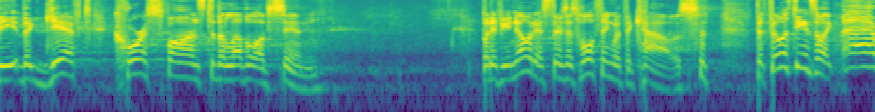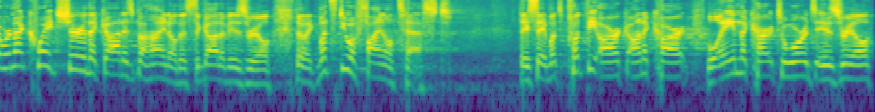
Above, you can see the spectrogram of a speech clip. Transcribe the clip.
the, the gift corresponds to the level of sin. But if you notice, there's this whole thing with the cows. the Philistines are like, eh, we're not quite sure that God is behind all this, the God of Israel. They're like, let's do a final test. They say, let's put the ark on a cart. We'll aim the cart towards Israel.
